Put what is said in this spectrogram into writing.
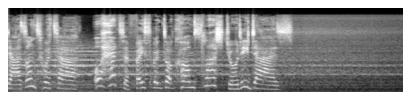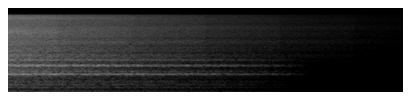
Dazz on Twitter or head to facebook.com slash Jordy Dazz.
